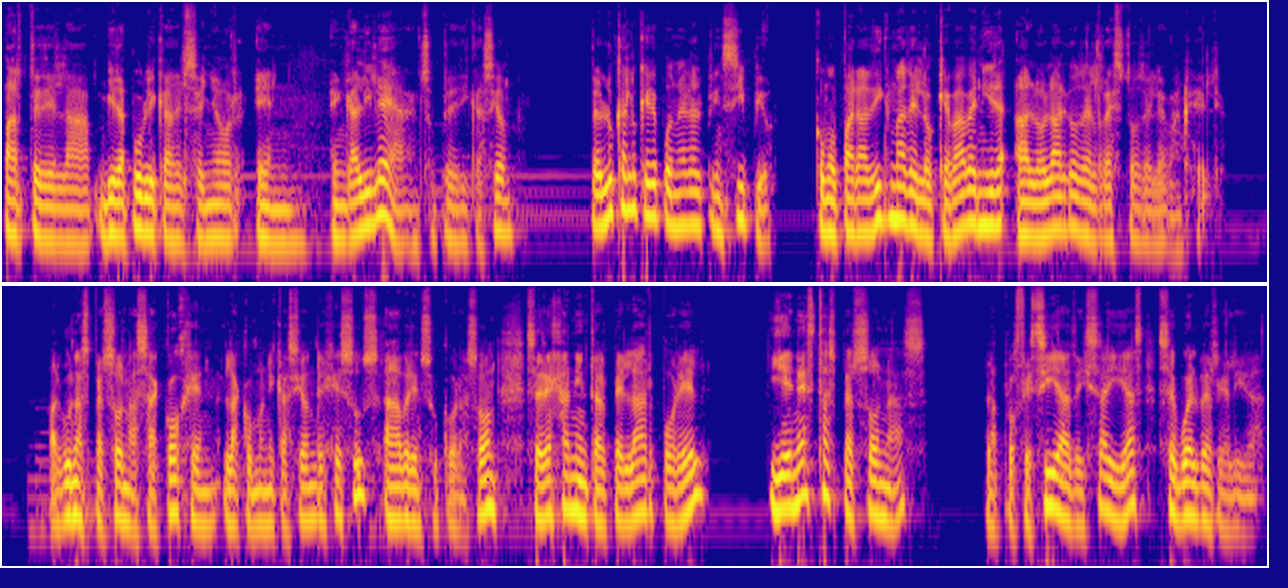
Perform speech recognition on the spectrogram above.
parte de la vida pública del Señor en, en Galilea, en su predicación. Pero Lucas lo quiere poner al principio, como paradigma de lo que va a venir a lo largo del resto del Evangelio. Algunas personas acogen la comunicación de Jesús, abren su corazón, se dejan interpelar por él, y en estas personas la profecía de Isaías se vuelve realidad.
